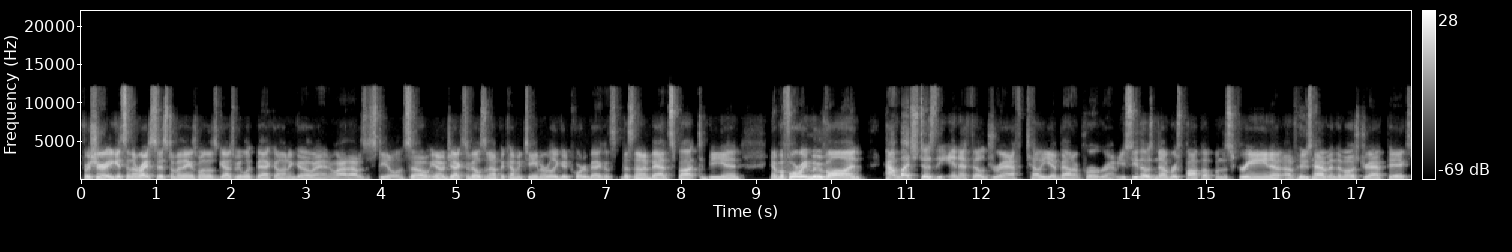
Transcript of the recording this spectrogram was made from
for sure, he gets in the right system. I think it's one of those guys we look back on and go, "And wow, that was a steal." And so, you know, Jacksonville's an up and coming team, a really good quarterback. That's that's not a bad spot to be in. You know, before we move on, how much does the NFL draft tell you about a program? You see those numbers pop up on the screen of, of who's having the most draft picks.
